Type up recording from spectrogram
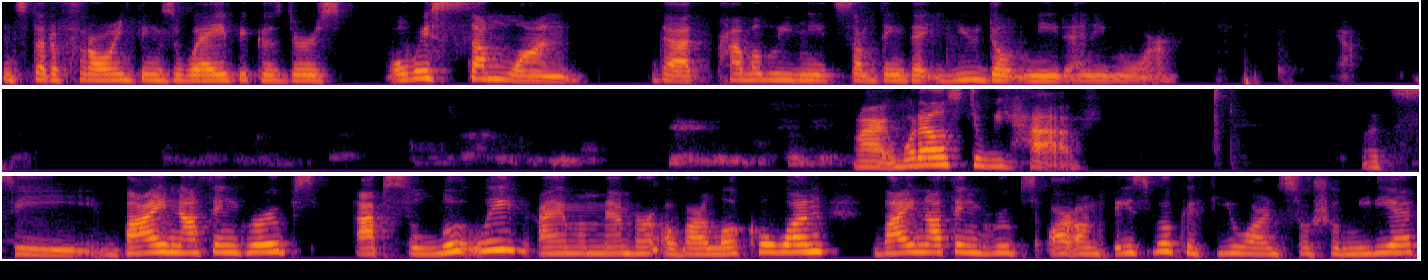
instead of throwing things away because there's always someone that probably needs something that you don't need anymore. Yeah. All right, what else do we have? Let's see, buy nothing groups. Absolutely. I am a member of our local one. Buy Nothing groups are on Facebook. If you are on social media,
